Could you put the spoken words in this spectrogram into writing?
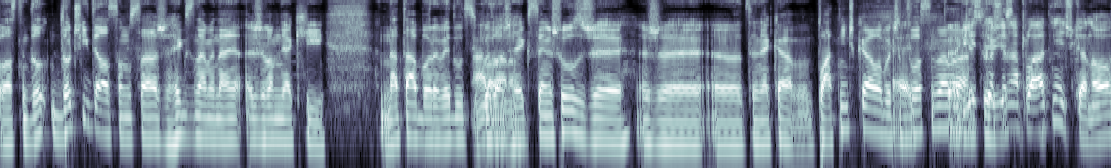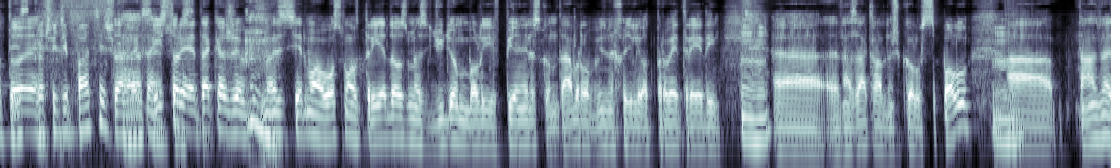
vlastne do, dočítal som sa, že hex znamená, že vám nejaký na tábore vedúci Áno, povedal, áno. že hexenšus, že, že uh, to je nejaká platnička, alebo čo Hej, to vlastne znamená? Vy- Vyskočená plátnička, no to je... Platnička, Tá, tá história je taká, že medzi 7 a 8 triedou sme s Ďuďom boli v pionierskom tábore, lebo my sme chodili od prvej triedy uh-huh. na základnú školu spolu uh-huh. a tam sme,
